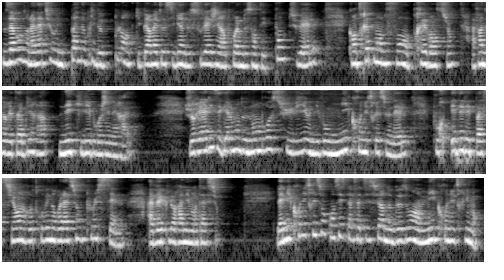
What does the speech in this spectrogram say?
Nous avons dans la nature une panoplie de plantes qui permettent aussi bien de soulager un problème de santé ponctuel qu'en traitement de fond en prévention afin de rétablir un équilibre général. Je réalise également de nombreux suivis au niveau micronutritionnel pour aider les patients à retrouver une relation plus saine avec leur alimentation. La micronutrition consiste à satisfaire nos besoins en micronutriments,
